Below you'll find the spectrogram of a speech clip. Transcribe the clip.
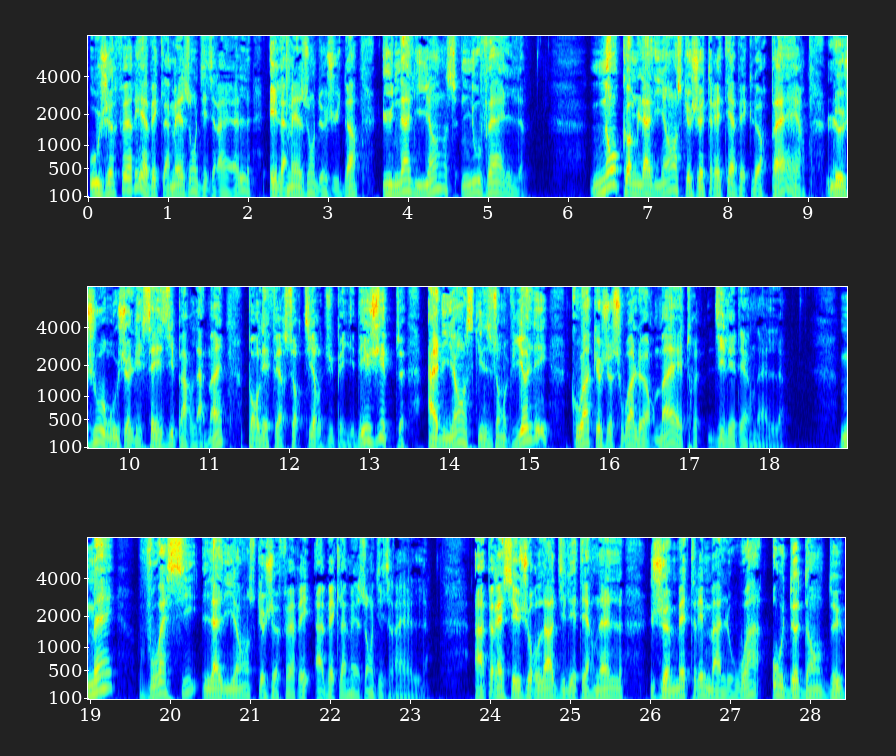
où je ferai avec la maison d'Israël et la maison de Juda une alliance nouvelle. Non comme l'alliance que je traitais avec leur père le jour où je les saisis par la main pour les faire sortir du pays d'Égypte, alliance qu'ils ont violée, quoique je sois leur maître, dit l'Éternel. Mais Voici l'alliance que je ferai avec la maison d'Israël. Après ces jours-là, dit l'Éternel, je mettrai ma loi au-dedans d'eux,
